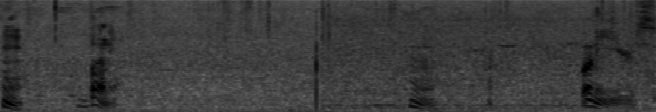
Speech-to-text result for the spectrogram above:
Hmm. Bunny. Hmm. Bunny ears.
